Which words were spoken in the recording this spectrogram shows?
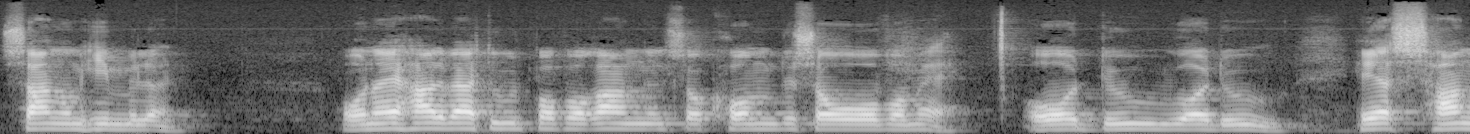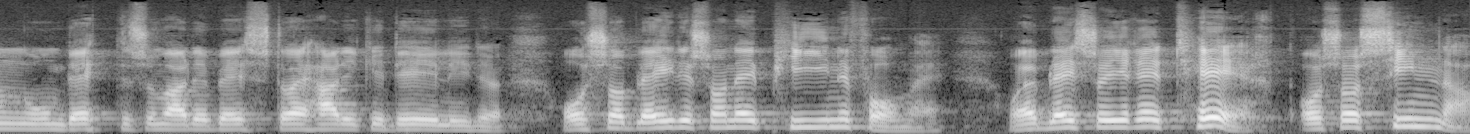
Sang om himmelen. Og når jeg hadde vært ute på Porangel, så kom det så over meg. Og du og du. Her sang hun om dette som var det beste, og jeg hadde ikke del i det. Og så ble det sånn ei pine for meg. Og jeg ble så irritert og så sinna.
